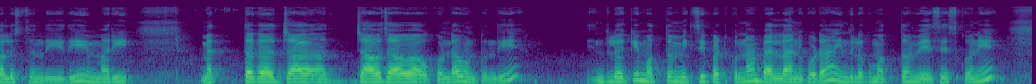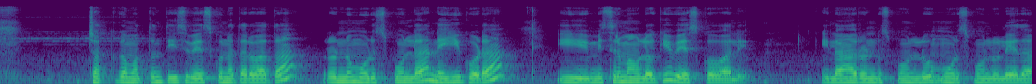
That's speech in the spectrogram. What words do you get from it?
కలుస్తుంది. ఇది మరీ మెత్తగా జా జావ జావ అవ్వకుండా ఉంటుంది. ఇందులోకి మొత్తం మిక్సీ పట్టుకున్న బెల్లాన్ని కూడా ఇందులోకి మొత్తం వేసేసుకొని చక్కగా మొత్తం తీసి వేసుకున్న తర్వాత రెండు మూడు స్పూన్ల నెయ్యి కూడా ఈ మిశ్రమంలోకి వేసుకోవాలి. ఇలా రెండు స్పూన్లు మూడు స్పూన్లు లేదా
